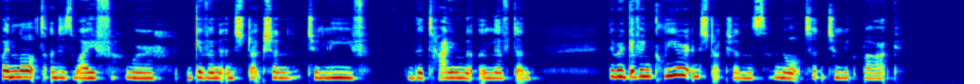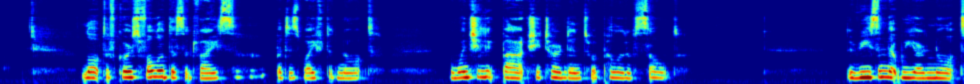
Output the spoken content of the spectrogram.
When Lot and his wife were given instruction to leave the town that they lived in, they were given clear instructions not to look back. Lot, of course, followed this advice, but his wife did not. And when she looked back, she turned into a pillar of salt. The reason that we are not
